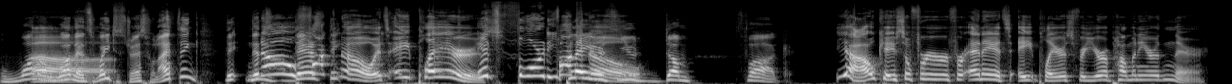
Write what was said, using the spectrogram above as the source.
One on one, that's way Uh, too stressful. I think the, the, no, there's fuck the, no. It's eight players. It's 40 Fuck players, no. you dumb fuck. yeah. Okay, so for for NA, it's eight players. For Europe, how many are in there?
